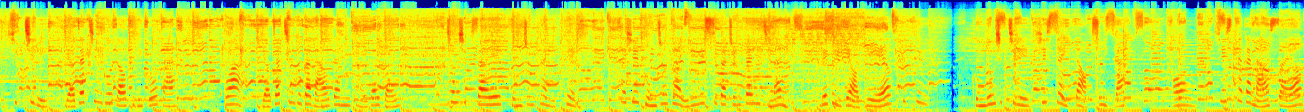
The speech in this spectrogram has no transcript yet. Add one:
17위 여자친구 너 그리고 나 와, 여자친구가 나오다니 덜덜덜. 총 14회 공중파 6회. 사실 공중파 1위 횟수가 좀 딸리지만, 그래도 이게 어디예요? 크크. 공동 17위 시스타 있다 없으니까. 어우, 시스타가 나왔어요.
